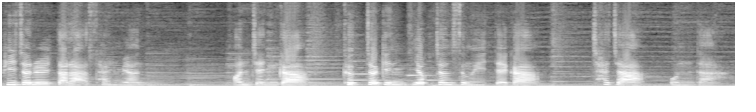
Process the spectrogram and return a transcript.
비전을 따라 살면 언젠가 극적인 역전승의 때가 찾아온다.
